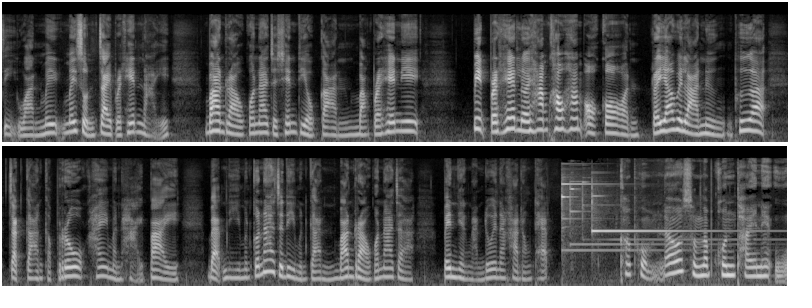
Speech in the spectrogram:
14 วันไม่ไม่สนใจประเทศไหน บ้านเราก็น่าจะเช่นเดียวกัน บางประเทศนี่ ปิดประเทศเลยห้ามเข้าห้ามออกก่อน ระยะเวลาหนึ่งเพื่อจัดการกับโรคให้มันหายไป แบบนี้มันก็น่าจะดีเหมือนกัน บ้านเราก็น่าจะเป็นอย่างนั้นด้วยนะคะน้องแท็ครับผมแล้วสำหรับคนไทยในอู่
